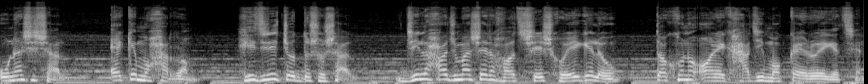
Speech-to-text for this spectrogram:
উনাশি সাল, একে মহারম হিজরি চোদ্দশো সাল। জিল হজ মাসের হজ শেষ হয়ে গেলেও তখনও অনেক হাজি মক্কায় রয়ে গেছেন।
